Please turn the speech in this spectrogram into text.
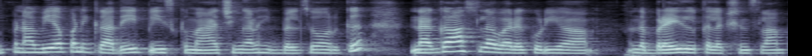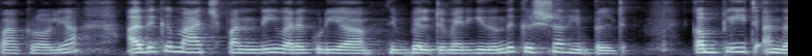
இப்போ நான் வியர் பண்ணிக்கிற அதே பீஸ்க்கு மேட்சிங்கான ஹிப்பல்ஸும் இருக்குது நகாஸில் வரக்கூடிய அந்த பிரைடல் கலெக்ஷன்ஸ்லாம் பார்க்குறோம் இல்லையா? அதுக்கு மேட்ச் பண்ணி வரக்கூடிய ஹிப்பெல்ட்டுமே இருக்குது இது வந்து கிருஷ்ணர் ஹிப்பெல்ட் கம்ப்ளீட் அந்த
